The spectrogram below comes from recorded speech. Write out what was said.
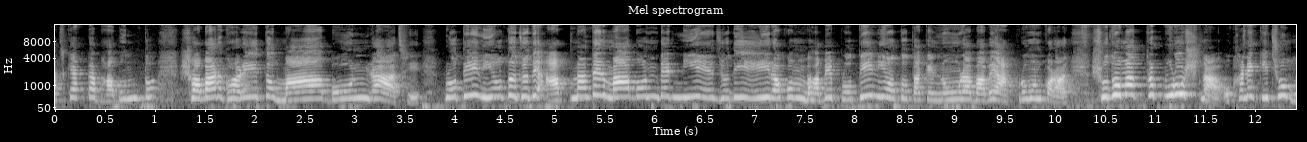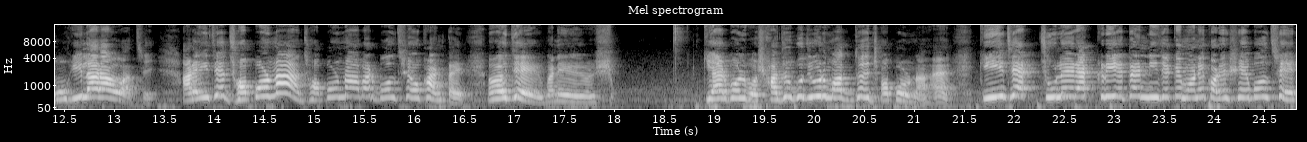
আজকে একটা ভাবুন তো, সবার ঘরেই তো মা বোনরা আছে। প্রতিনিয়ত যদি আপনাদের মা বোনদের নিয়ে যদি এই রকম ভাবে প্রতিনিয়ত তাকে নোংরাভাবে আক্রমণ করা হয়, শুধুমাত্র পুরুষ না, ওখানে কিছু মহিলারাও আছে। আর এই যে ঝপর্ণা ঝপর্ণা আবার বলছে ওখানটায়, ওই যে মানে কি আর বলব? সাজুগুজুর মধ্যে ঝপর না হ্যাঁ। কি যে এক চুলের এক ক্রিয়েটার নিজেকে মনে করে, সে বলছে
